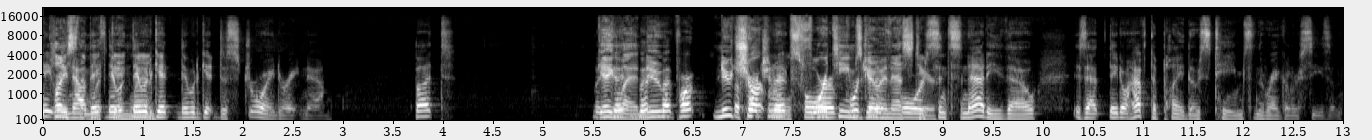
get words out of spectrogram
you State right now, they, they, would- they would get they would get destroyed right now. But, Gangland, but- new- but for, New chart rules. Four teams go in S for tier. Cincinnati, though, is that they don't have to play those teams in the regular season.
